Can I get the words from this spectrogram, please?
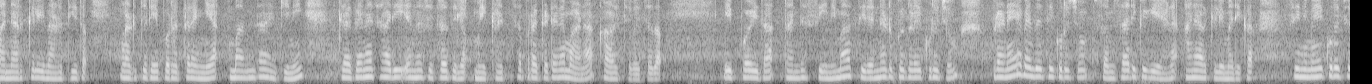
അനാർക്കലി നടത്തിയത്. അടുത്തിടെ പുറത്തിറങ്ങിയ മന്ദാകിനി ഗഗനചാരി എന്ന ചിത്രത്തിലും മികച്ച പ്രകടനമാണ് കാഴ്ചവെച്ചത്. ഇപ്പോഴിതാ തന്റെ സിനിമാ തിരഞ്ഞെടുപ്പുകളെക്കുറിച്ചും പ്രണയബന്ധത്തെക്കുറിച്ചും സംസാരിക്കുകയാണ് അനാർക്കലി മരിക്കാർ. സിനിമയെക്കുറിച്ച്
